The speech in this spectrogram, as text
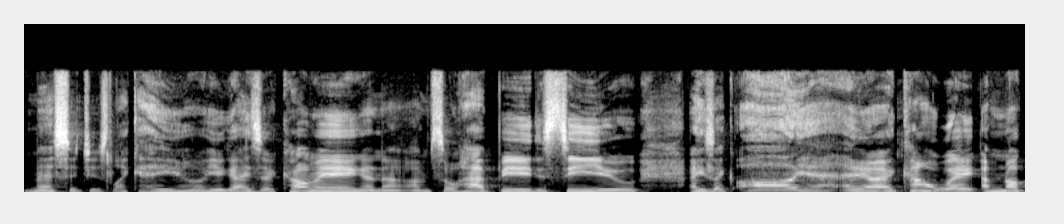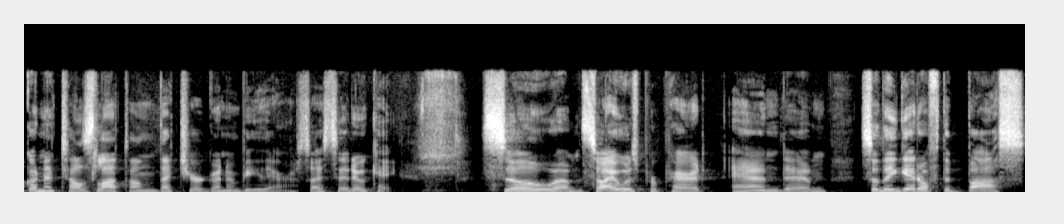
messages like, "Hey, you know, you guys are coming, and uh, I'm so happy to see you." And he's like, "Oh yeah, I can't wait. I'm not going to tell Zlatan that you're going to be there." So I said, "Okay." So um, so I was prepared, and um, so they get off the bus.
